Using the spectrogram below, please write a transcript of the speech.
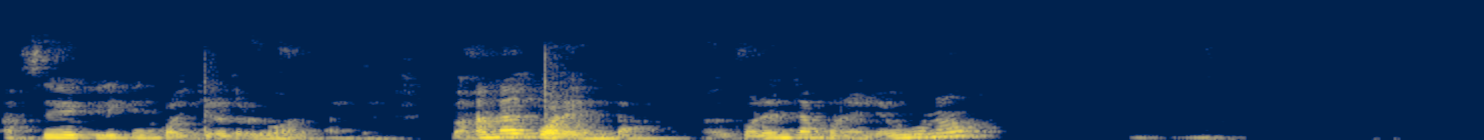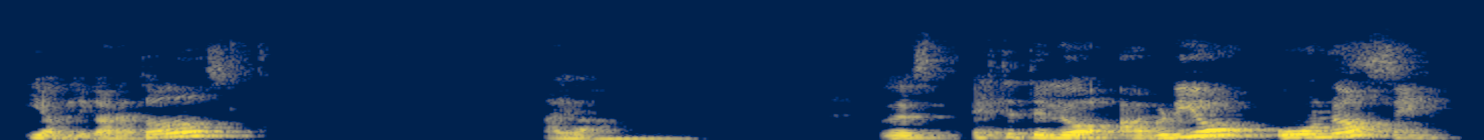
Hace clic en cualquier otro lugar. Ahí está. Anda al 40. Al 40 ponele 1. Y aplicar a todos. Ahí va. Entonces, este te lo abrió uno. Sí.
